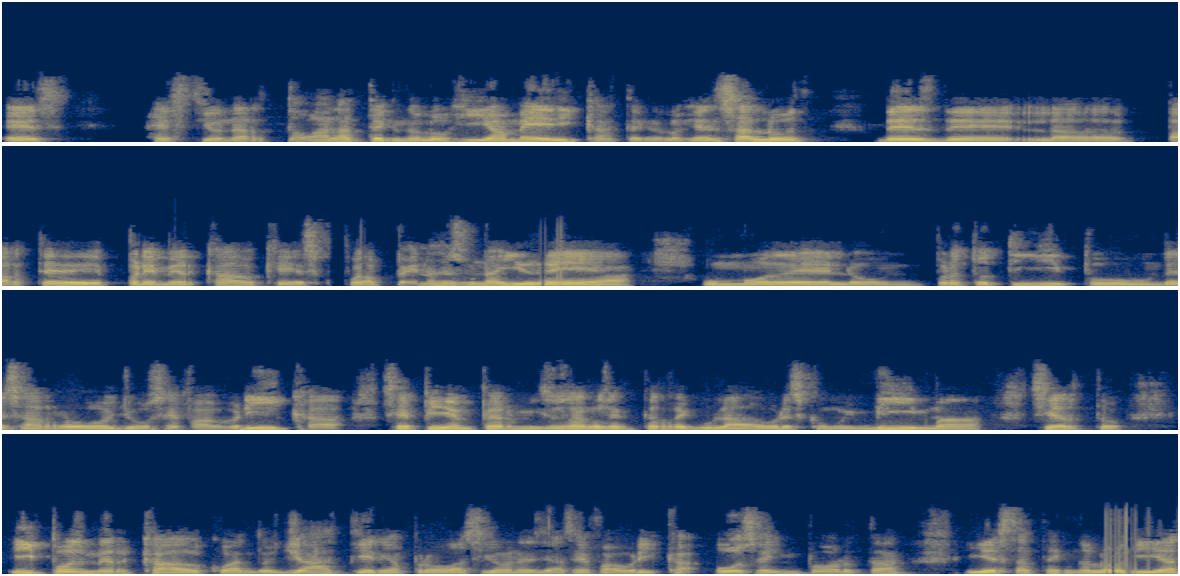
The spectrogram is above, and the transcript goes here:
es gestionar toda la tecnología médica, tecnología en salud, desde la parte de premercado, que es cuando apenas es una idea, un modelo, un prototipo, un desarrollo, se fabrica, se piden permisos a los entes reguladores como INVIMA, ¿cierto? Y posmercado, cuando ya tiene aprobaciones, ya se fabrica o se importa y esta tecnología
